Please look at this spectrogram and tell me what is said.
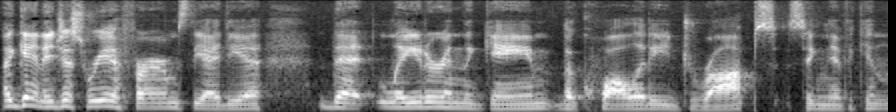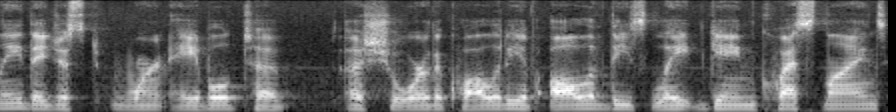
again, it just reaffirms the idea that later in the game, the quality drops significantly. They just weren't able to assure the quality of all of these late game quest lines.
